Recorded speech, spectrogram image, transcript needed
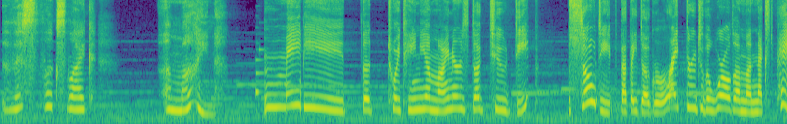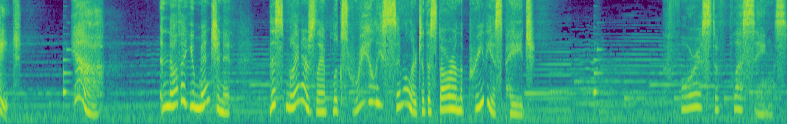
This looks like a mine. Maybe the Toitania miners dug too deep? So deep that they dug right through to the world on the next page. Yeah. Now that you mention it, this miner's lamp looks really similar to the star on the previous page. Forest of Blessings.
